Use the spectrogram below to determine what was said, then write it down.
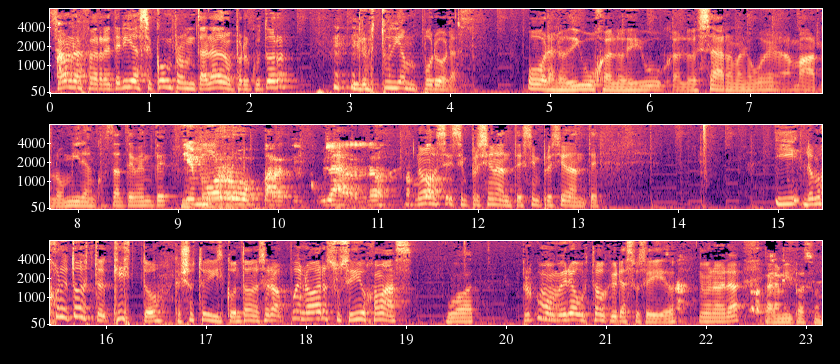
Se van a una ferretería, se compran un taladro percutor y lo estudian por horas. Horas lo dibujan, lo dibujan, lo desarman, lo vuelven a armar, lo miran constantemente. Qué morro particular, ¿no? No, es, es impresionante, es impresionante. Y lo mejor de todo esto, que esto que yo estoy contando ahora puede no haber sucedido jamás. What? Pero como me hubiera gustado que hubiera sucedido. Bueno, ¿verdad? Para mí pasó.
